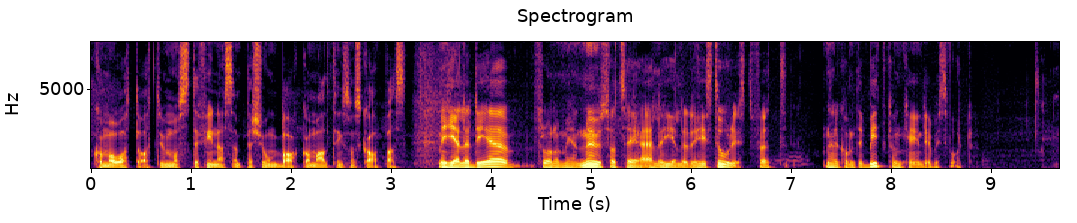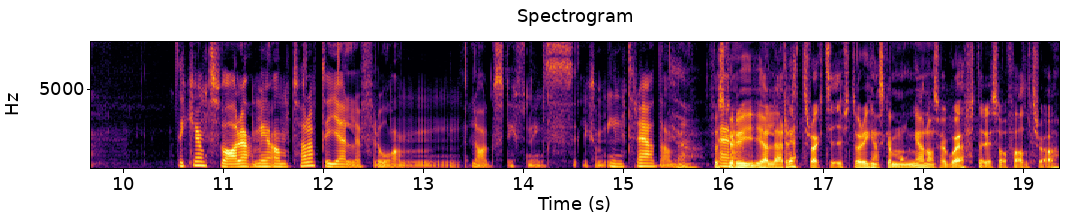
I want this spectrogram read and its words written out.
komma åt då, att det måste finnas en person bakom allting som skapas. Men gäller det från och med nu så att säga, eller gäller det historiskt? För att när det kommer till bitcoin kan ju det bli svårt. Det kan jag inte svara, men jag antar att det gäller från lagstiftningsinträdande. Liksom, ja, för ska det eh. gälla retroaktivt, då är det ganska många de ska gå efter i så fall tror jag.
